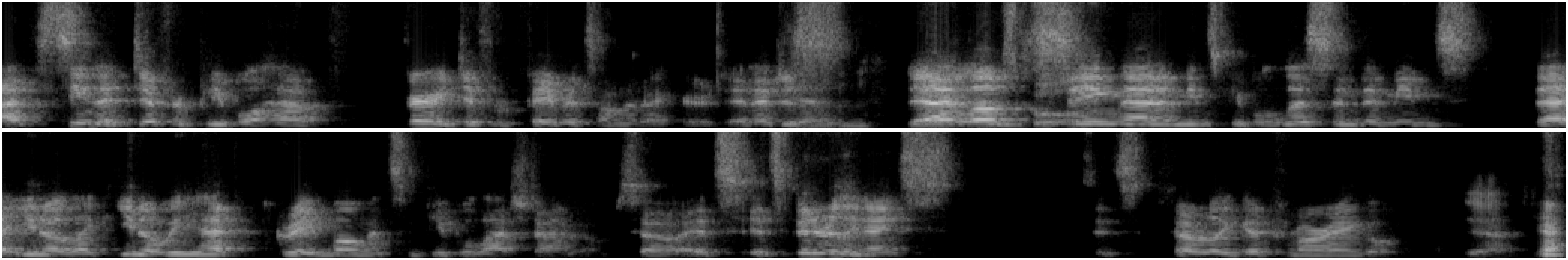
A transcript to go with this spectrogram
I've seen that different people have very different favorites on the record, and I just Yeah. Yeah, I love cool. seeing that. It means people listened. It means that you know, like you know, we had great moments and people latched onto them. So it's it's been really nice. It's felt really good from our angle. Yeah. Yeah.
